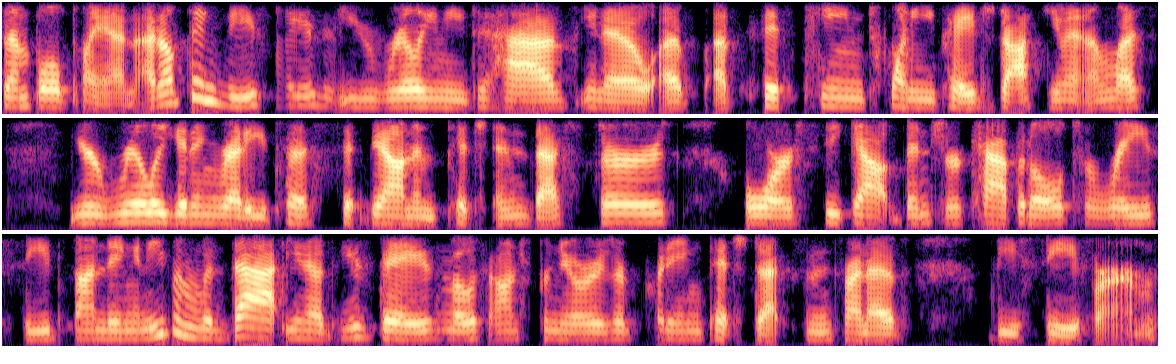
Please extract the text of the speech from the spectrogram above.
simple plan, I don't think these days you really need to have, you know, a, a 15, 20 page document unless you're really getting ready to sit down and pitch investors or seek out venture capital to raise seed funding. And even with that, you know, these days most entrepreneurs are putting pitch decks in front of VC firms.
